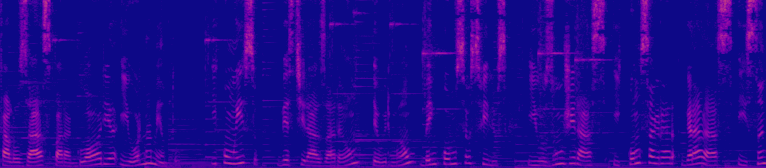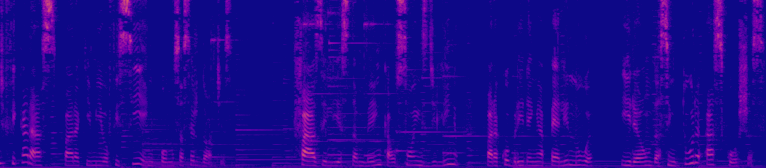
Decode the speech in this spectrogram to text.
falosás para glória e ornamento. E com isso vestirás Arão, teu irmão, bem como seus filhos, e os ungirás, e consagrarás e santificarás, para que me oficiem como sacerdotes. Faze-lhes também calções de linho para cobrirem a pele nua, irão da cintura às coxas.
